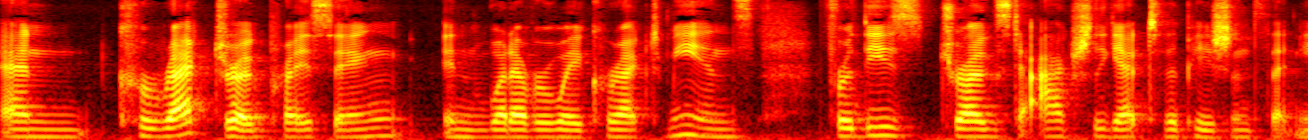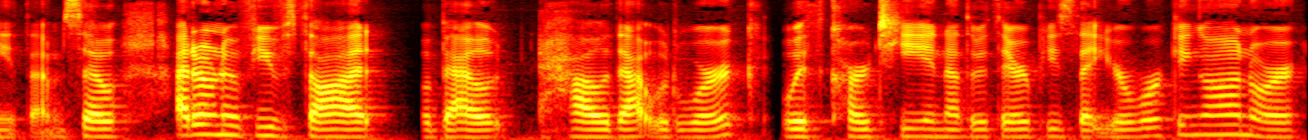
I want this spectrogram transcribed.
and correct drug pricing in whatever way correct means for these drugs to actually get to the patients that need them. So I don't know if you've thought about how that would work with CAR T and other therapies that you're working on or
